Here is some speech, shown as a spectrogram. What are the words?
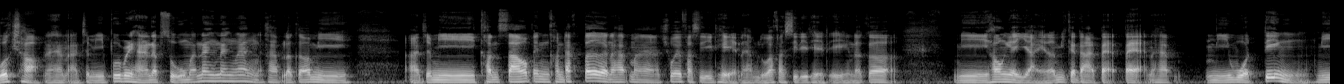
workshop นะครับอาจจะมีผู้บริหารระดับสูงมานั่งนั่งนั่งนะครับแล้วก็มีอาจจะมี consult เป็น conductor นะครับมาช่วย facilitate นะครับหรือว่า facilitate เอง แล้วก็มีห้องใหญ่ ๆ แล้วมีกระดาษแปะๆนะครับ มี voting มี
